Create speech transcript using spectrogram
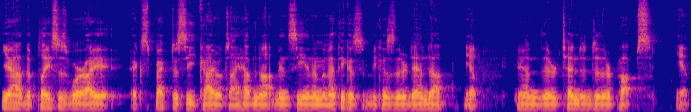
Yeah, the places where I expect to see coyotes, I have not been seeing them, and I think it's because they're denned up Yep. and they're tending to their pups. Yep.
